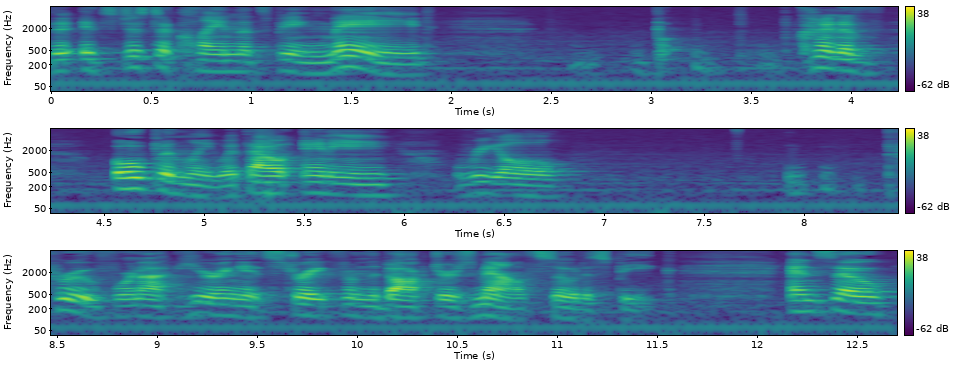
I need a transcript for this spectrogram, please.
it's just a claim that's being made kind of openly without any real proof. We're not hearing it straight from the doctor's mouth, so to speak. And so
